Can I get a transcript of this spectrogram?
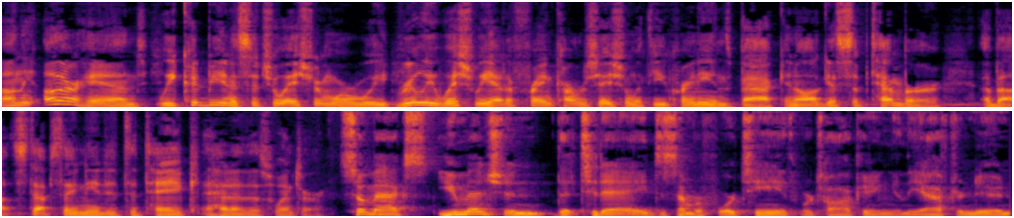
On the other hand, we could be in a situation where we really wish we had a frank conversation with the Ukrainians back in August, September about steps they needed to take ahead of this winter. So, Max, you mentioned that today, December 14th, we're talking in the afternoon.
